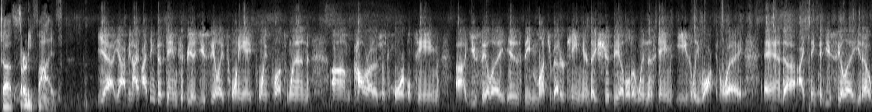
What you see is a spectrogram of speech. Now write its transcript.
to 35. Yeah, yeah. I mean, I, I think this game could be a UCLA 28 point plus win. Um, Colorado's just a horrible team. Uh, UCLA is the much better team here. They should be able to win this game easily, walking away. And uh, I think that UCLA, you know,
